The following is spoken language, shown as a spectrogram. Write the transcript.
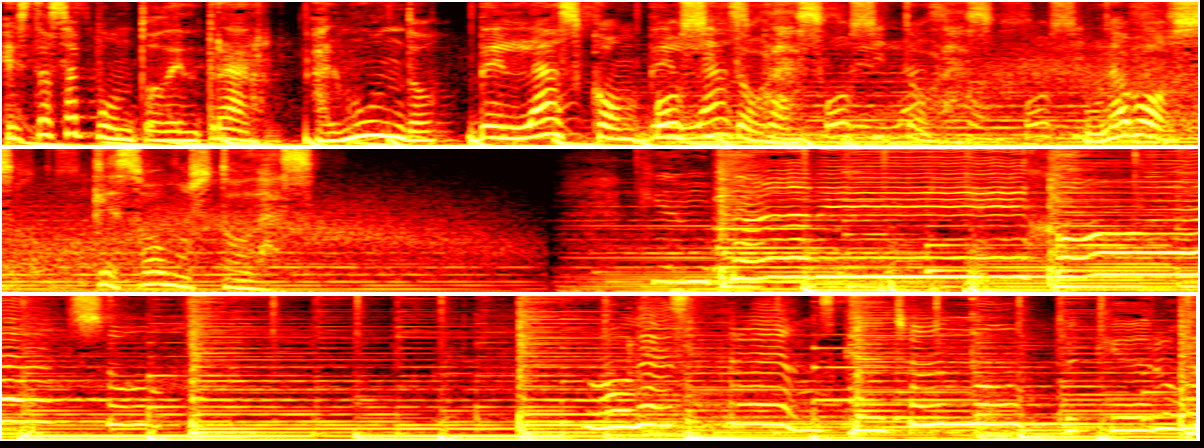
Estás a punto de entrar al mundo de las compositoras. Una voz que somos todas. ¿Quién te dijo eso? No les creas que ya no te quiero.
